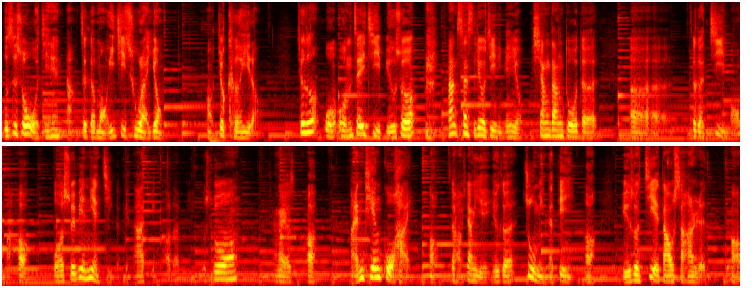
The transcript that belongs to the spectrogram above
不是说我今天拿这个某一计出来用哦就可以了，就是说我我们这一季，比如说他三十六计里面有相当多的呃这个计谋嘛，哈。我随便念几个给大家听好了，比如说看看有什么啊，瞒天过海哦，这好像也有一个著名的电影啊，比如说借刀杀人啊，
